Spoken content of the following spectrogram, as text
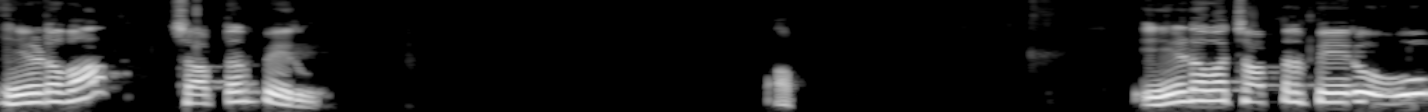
ఏడవ చాప్టర్ పేరు. ఏడవ చాప్టర్ పేరు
